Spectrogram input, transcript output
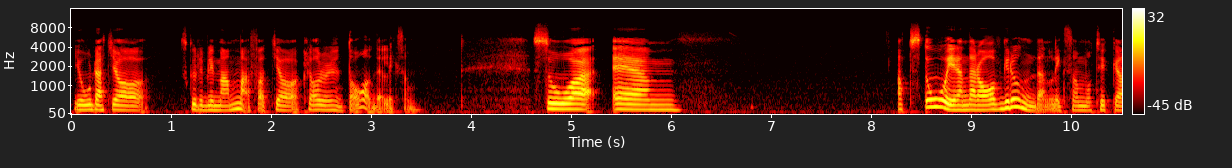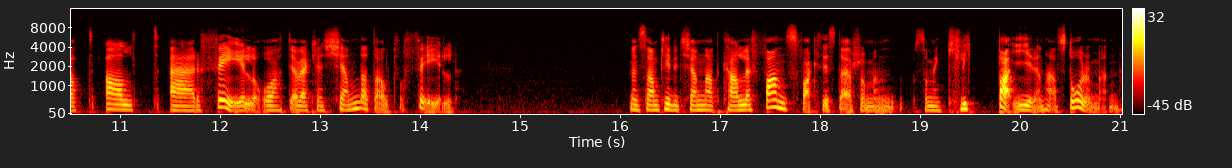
gjorde att jag skulle bli mamma för att jag klarade inte av det liksom. Så um, att stå i den där avgrunden liksom och tycka att allt är fel och att jag verkligen kände att allt var fel. Men samtidigt känna att Kalle fanns faktiskt där som en, som en klippa i den här stormen.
